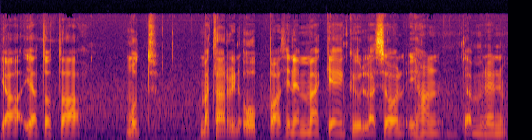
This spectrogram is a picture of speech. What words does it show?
Ja, ja tota, mut mä tarvin oppaa sinne mäkeen kyllä. Se on ihan tämmöinen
